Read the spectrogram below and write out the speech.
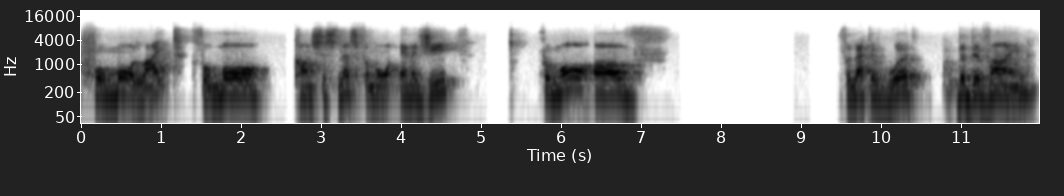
for more light, for more consciousness, for more energy, for more of, for lack of word, the divine,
